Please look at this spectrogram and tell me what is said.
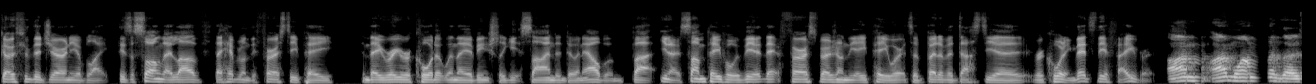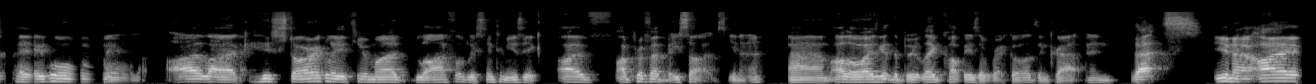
go through the journey of like there's a song they love, they have it on their first EP, and they re-record it when they eventually get signed and do an album. But you know, some people that first version on the EP where it's a bit of a dustier recording, that's their favorite. I'm I'm one of those people, man. I like historically through my life of listening to music, I've I prefer B sides. You know, um, I'll always get the bootleg copies of records and crap, and that's you know I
